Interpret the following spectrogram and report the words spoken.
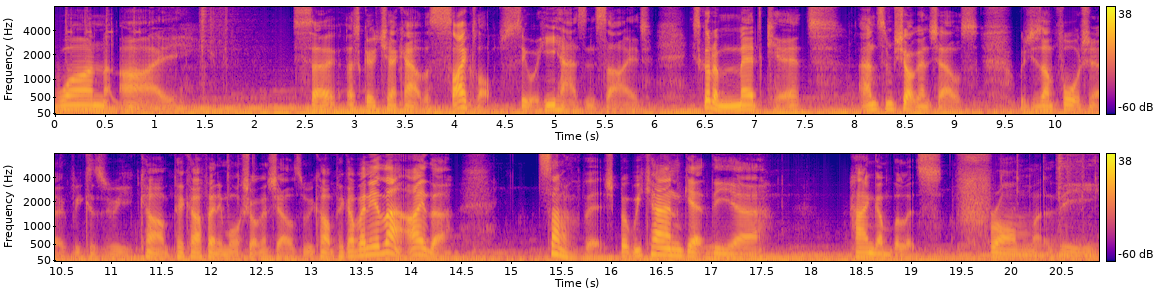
One eye. So, let's go check out the Cyclops, see what he has inside. He's got a med kit and some shotgun shells, which is unfortunate because we can't pick up any more shotgun shells. And we can't pick up any of that either. Son of a bitch. But we can get the uh, handgun bullets from the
